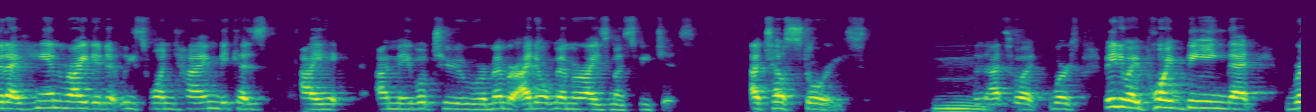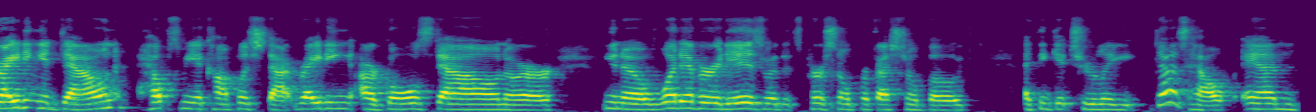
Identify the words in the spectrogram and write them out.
but I handwrite it at least one time because I I'm able to remember. I don't memorize my speeches. I tell stories. Mm. And that's what works. But anyway, point being that writing it down helps me accomplish that. Writing our goals down or, you know, whatever it is, whether it's personal, professional, both, I think it truly does help. And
